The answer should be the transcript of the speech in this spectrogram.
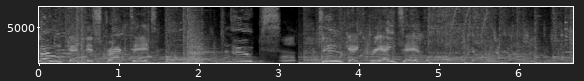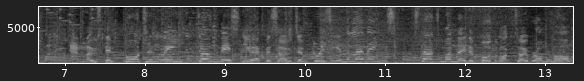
Don't get distracted. Oops. Do get creative. And most importantly, don't miss new episodes of Grizzy and the Lemmings. Starts Monday the 4th of October on Pop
